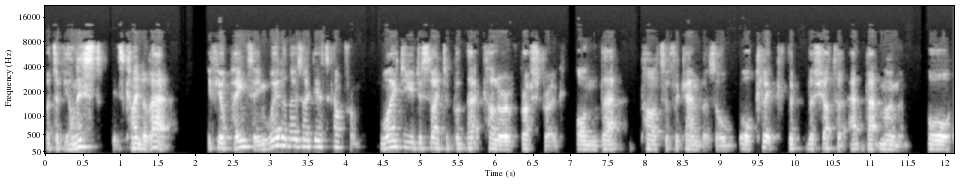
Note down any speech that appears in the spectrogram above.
but to be honest, it's kind of that. If you're painting, where do those ideas come from? Why do you decide to put that color of brushstroke on that part of the canvas or, or click the, the shutter at that moment or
